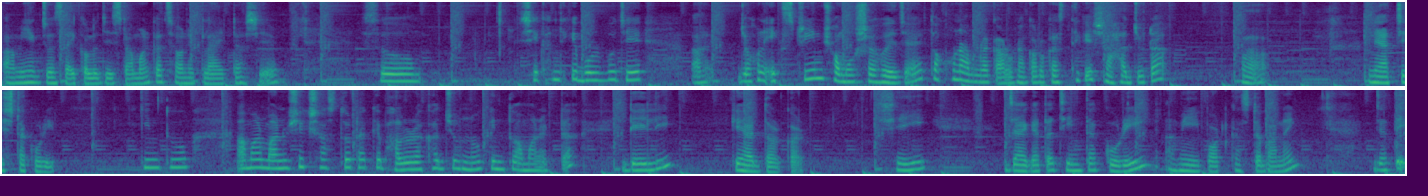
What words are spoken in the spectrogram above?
আমি একজন সাইকোলজিস্ট আমার কাছে অনেক লাইট আসে। সো সেখান থেকে বলব যে যখন এক্সট্রিম সমস্যা হয়ে যায়, তখন আমরা কারও না কারও কাছ থেকে সাহায্যটা নেয়ার চেষ্টা করি। কিন্তু আমার মানসিক স্বাস্থ্যটাকে ভালো রাখার জন্য কিন্তু আমার একটা ডেইলি কেয়ার দরকার। সেই জায়গাটা চিন্তা করেই আমি এই পডকাস্টটা বানাই। যাতে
